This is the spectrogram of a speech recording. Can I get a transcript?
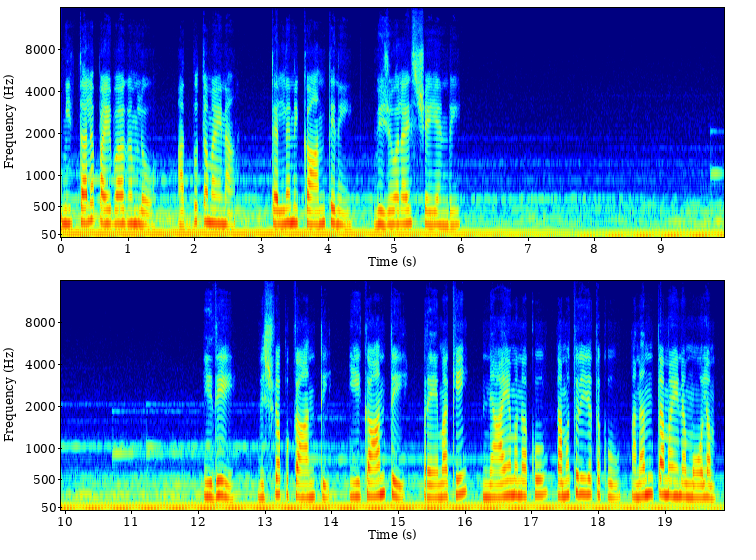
మీ తల పైభాగంలో అద్భుతమైన తెల్లని కాంతిని విజువలైజ్ చేయండి. ఇది విశ్వపు కాంతి. ఈ కాంతి ప్రేమకి న్యాయమునకు సమతుల్యతకు అనంతమైన మూలం.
